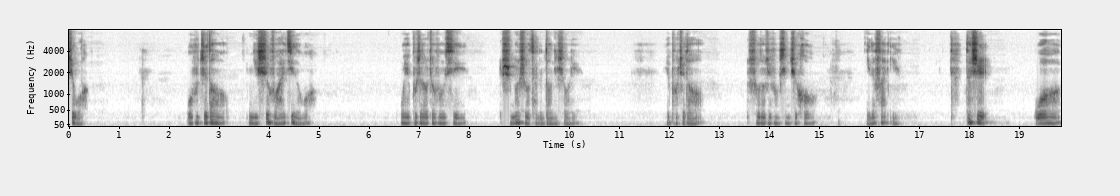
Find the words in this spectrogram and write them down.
是我。我不知道你是否还记得我，我也不知道这封信什么时候才能到你手里，也不知道收到这封信之后你的反应。但是，我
